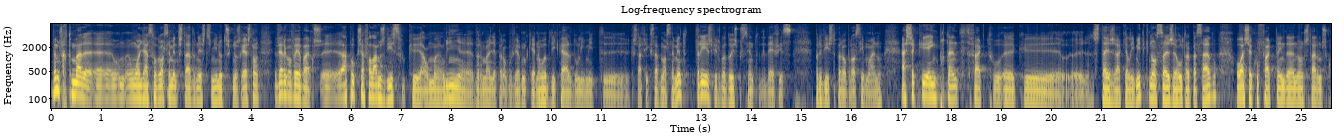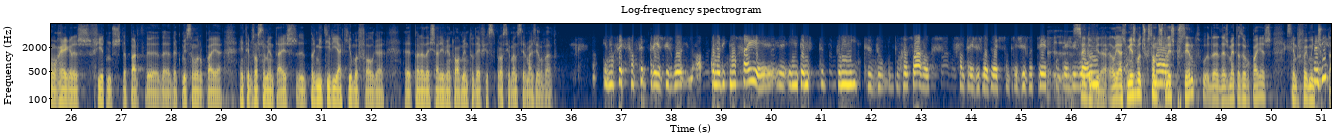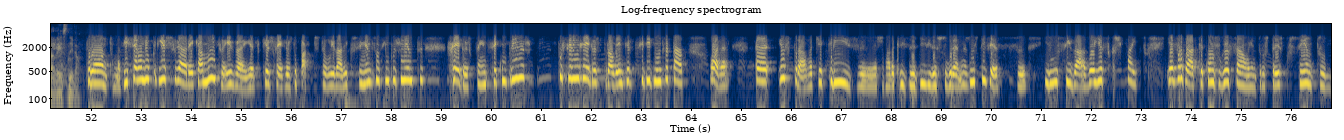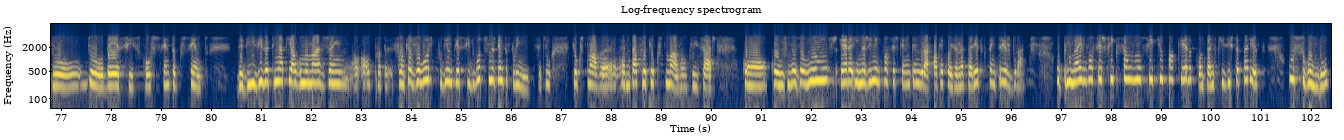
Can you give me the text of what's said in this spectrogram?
Vamos retomar uh, um olhar sobre o Orçamento de Estado nestes minutos que nos restam. Vera Gouveia Barros, uh, há pouco já falámos disso, que há uma linha vermelha para o Governo que é não abdicar do limite que está fixado no Orçamento, 3,2% de déficit previsto para o próximo ano. Acha que é importante, de facto, eh, que eh, esteja aquele limite, que não seja ultrapassado, ou acha que o facto de ainda não estarmos com regras firmes da parte da, da, da Comissão Europeia em termos orçamentais eh, permitiria aqui uma folga para deixar eventualmente o déficit do próximo ano ser mais elevado? Eu não sei se são 3, quando eu digo não sei, é, é em termos de, de limite do, do razoável, são 3,2, são 3,3, são 3,1. Sem dúvida. Aliás, mesmo a discussão dos 3% das metas europeias sempre foi muito mas disputada isso, a esse nível. Pronto, mas isso era onde eu queria chegar, é que há muito a ideia de que as regras do Pacto de Estabilidade e Crescimento são simplesmente regras que têm de ser cumpridas por serem regras, por alguém ter decidido num tratado. Ora, eh, eu esperava que a crise, a chamada crise das dívidas soberanas, nos tivesse elucidado a esse respeito. É verdade que a conjugação entre os 3% do, do déficit com os 60% da dívida tinha aqui alguma margem, são aqueles valores que podiam ter sido outros, mas dentro de limites. Aquilo que eu costumava, a metáfora que eu costumava utilizar com, com os meus alunos era, imaginem que vocês querem pendurar qualquer coisa na parede que tem três buracos. O primeiro vocês fixam num sítio qualquer, contando que existe a parede. O segundo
